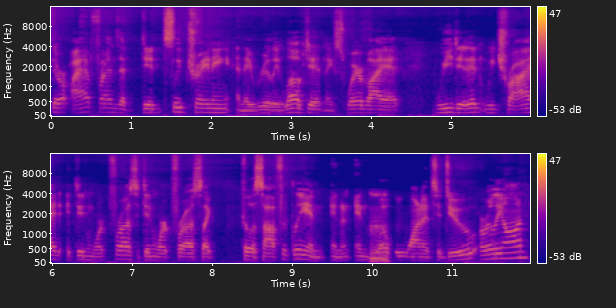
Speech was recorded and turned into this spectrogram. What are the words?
there I have friends that did sleep training and they really loved it and they swear by it. We didn't. We tried. It didn't work for us. It didn't work for us like philosophically and and, and mm. what we wanted to do early on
